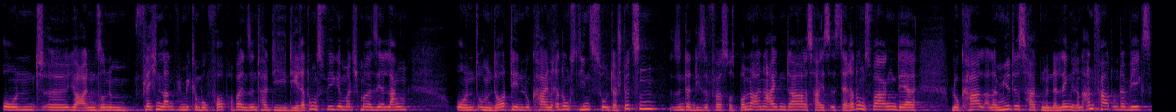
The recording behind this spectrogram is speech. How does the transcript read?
Und äh, ja, in so einem Flächenland wie Mecklenburg-Vorpommern sind halt die, die Rettungswege manchmal sehr lang. Und um dort den lokalen Rettungsdienst zu unterstützen, sind dann diese First Responder Einheiten da. Das heißt, ist der Rettungswagen, der lokal alarmiert ist, hat mit einer längeren Anfahrt unterwegs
